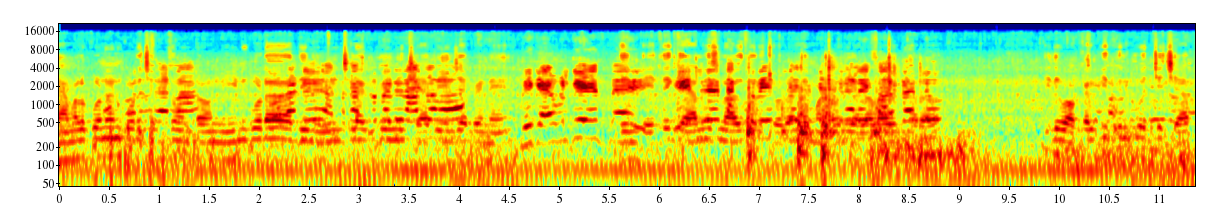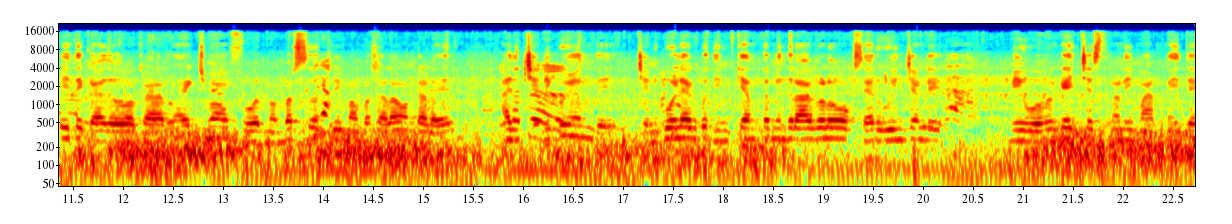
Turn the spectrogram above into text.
నెమల కోణ అని కూడా చెప్తూ ఉంటాం. నేను కూడా దీన్ని ఊహించలేకపోయినా చేప ఏం చెప్పాను దీనికైతే గ్యాలరీస్ లాగుతారు చూడండి మన వాళ్ళు ఎలా లాగుతున్నారో ఇది ఒకరికి ఇద్దరికి వచ్చే చేప అయితే కాదు ఒక maximum four members three members అలా ఉండాలి. అది చనిపోయి ఉంది. చనిపోలేకపోతే ఇంకెంత మంది లాగాలో ఒకసారి ఊహించండి. మీ ఊహగా ఇచ్చేస్తున్నాను ఈ మాటనైతే.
